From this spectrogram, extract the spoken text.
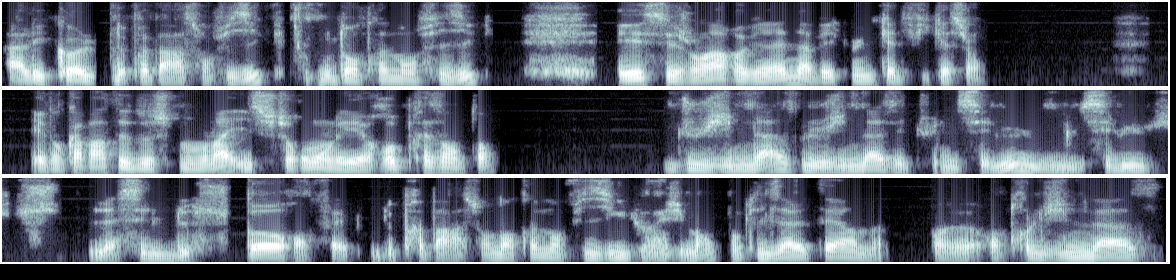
à l'école de préparation physique ou d'entraînement physique, et ces gens-là reviennent avec une qualification. Et donc à partir de ce moment-là, ils seront les représentants du gymnase. Le gymnase est une cellule, la cellule de sport en fait, de préparation d'entraînement physique du régiment. Donc ils alternent euh, entre le gymnase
